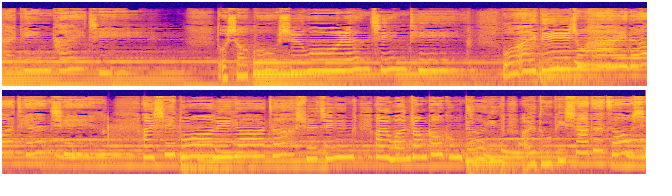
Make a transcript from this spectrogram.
太平。多少故事无人倾听？我爱地中海的天晴，爱西伯利亚的雪景，爱万丈高空的鹰，爱肚皮下的造型。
